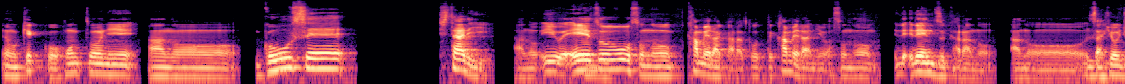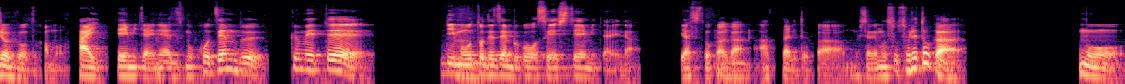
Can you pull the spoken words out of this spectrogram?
でも結構本当にあの合成したりあの映像をそのカメラから撮ってカメラにはそのレンズからのあの座標情報とかも入ってみたいなやつもこう全部含めてリモートで全部合成してみたいなやつとかがあったりとかもしたね。もうそれとかも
